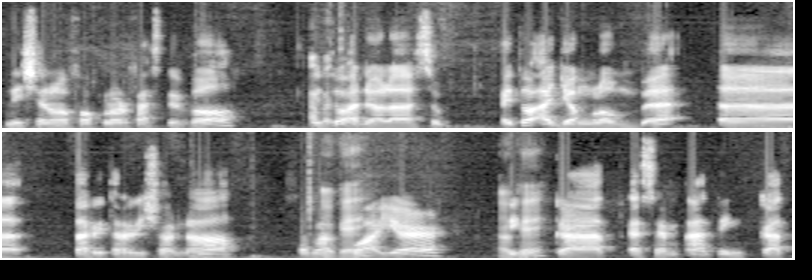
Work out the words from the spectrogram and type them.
National Folklore Festival Apa itu tuh? adalah itu ajang lomba eh, tari tradisional sama Oke. choir tingkat SMA tingkat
